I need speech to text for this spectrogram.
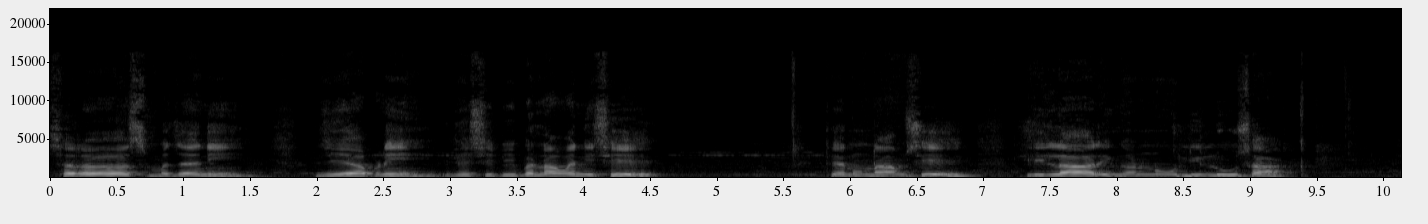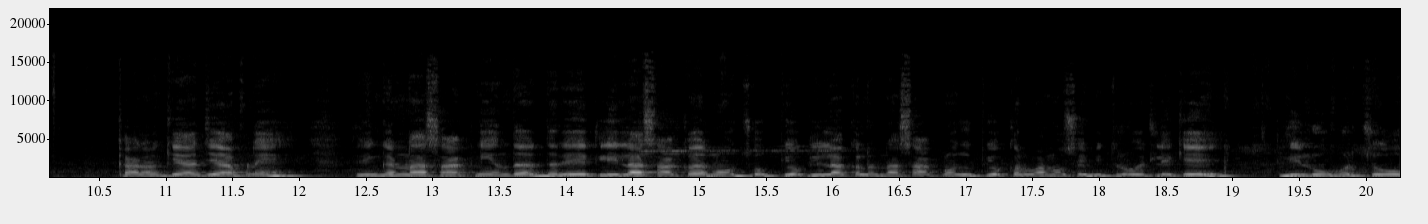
સરસ મજાની જે આપણી રેસીપી બનાવવાની છે, તેનું નામ છે લીલા રીંગણનું લીલું શાક. કારણ કે આજે આપણે રીંગણના શાકની અંદર દરેક લીલા શાકનો જ ઉપયોગ, લીલા કલરના શાકનો જ ઉપયોગ કરવાનો છે મિત્રો. એટલે કે લીલું મરચું,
